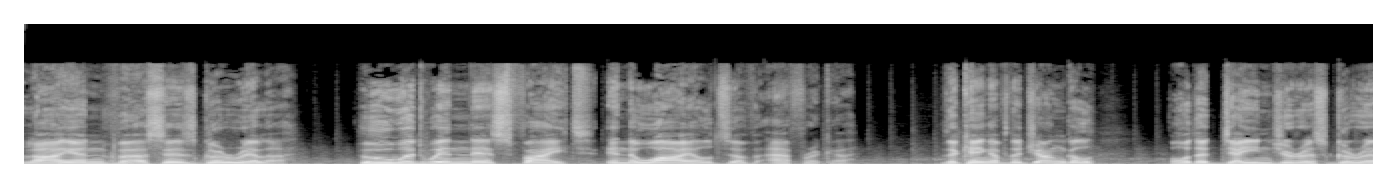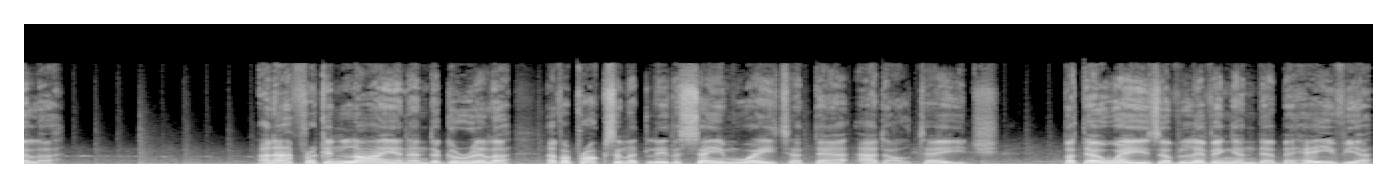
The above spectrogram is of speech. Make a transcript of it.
Lion versus gorilla. Who would win this fight in the wilds of Africa? The king of the jungle or the dangerous gorilla? An African lion and a gorilla have approximately the same weight at their adult age, but their ways of living and their behavior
